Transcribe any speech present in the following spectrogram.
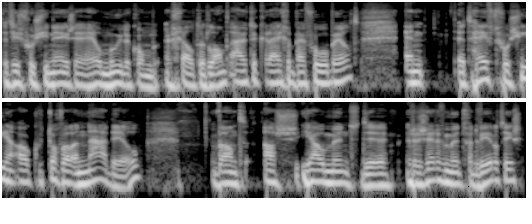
het is voor Chinezen heel moeilijk om geld het land uit te krijgen, bijvoorbeeld. En het heeft voor China ook toch wel een nadeel. Want als jouw munt de reservemunt van de wereld is,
